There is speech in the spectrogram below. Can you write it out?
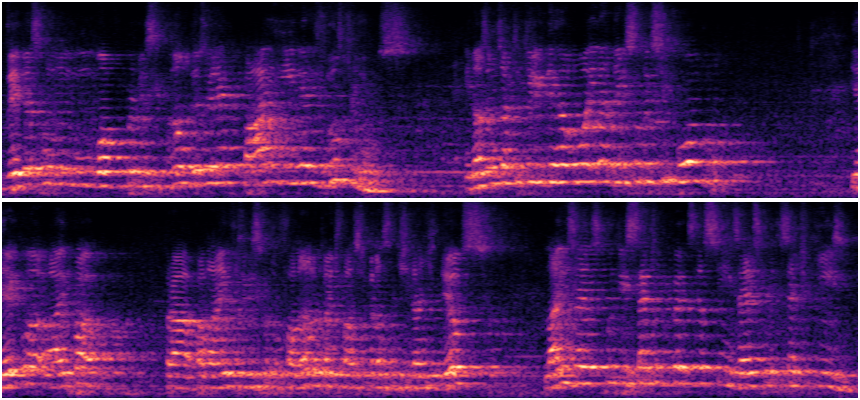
Ver Deus como um, um avô permissivo. Não, Deus ele é pai e ele é justo, irmãos. E nós vemos aqui que ele derramou a ira dele sobre este povo. E aí, aí para dar ênfase nisso que eu estou falando, para a gente falar sobre a santidade de Deus, lá em Isaías 57, a Bíblia diz assim, Isaías 57, 15.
